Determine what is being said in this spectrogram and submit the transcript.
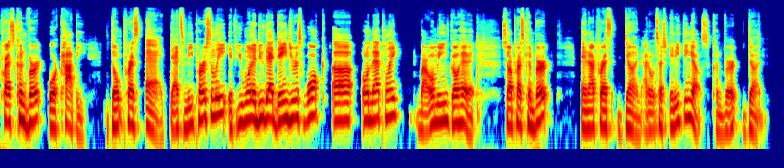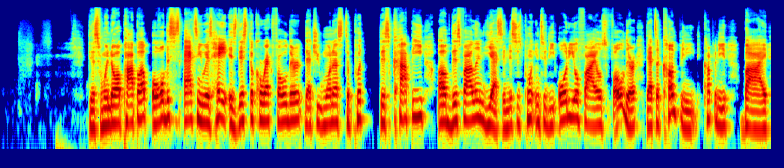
Press convert or copy. Don't press add. That's me personally. If you want to do that dangerous walk uh, on that plank, by all means, go ahead. So I press convert and I press done. I don't touch anything else. Convert, done. This window will pop up. All this is asking you is, hey, is this the correct folder that you want us to put this copy of this file in? Yes, and this is pointing to the audio files folder that's accompanied, accompanied by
